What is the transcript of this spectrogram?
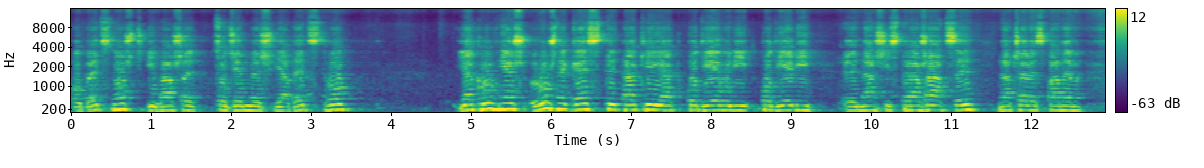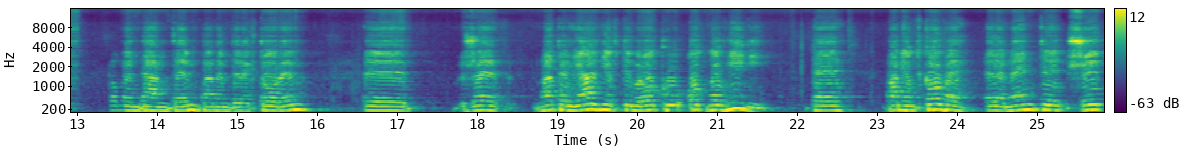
obecność, i Wasze codzienne świadectwo, jak również różne gesty takie, jak podjęli, podjęli e, nasi strażacy na czele z panem komendantem, panem dyrektorem, e, że materialnie w tym roku odnowili te pamiątkowe elementy, szyb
